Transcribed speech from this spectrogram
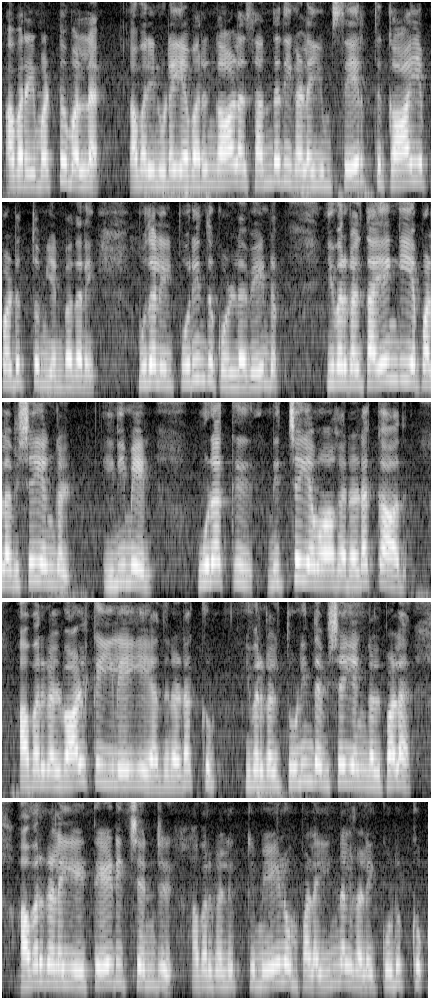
அவரை மட்டுமல்ல அவரினுடைய வருங்கால சந்ததிகளையும் சேர்த்து காயப்படுத்தும் என்பதனை முதலில் புரிந்து கொள்ள வேண்டும். இவர்கள் தயங்கிய பல விஷயங்கள் இனிமேல் உனக்கு நிச்சயமாக நடக்காது. அவர்கள் வாழ்க்கையிலேயே அது நடக்கும். இவர்கள் துணிந்த விஷயங்கள் பல அவர்களையே தேடிச் சென்று அவர்களுக்கு மேலும் பல இன்னல்களை கொடுக்கும்.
